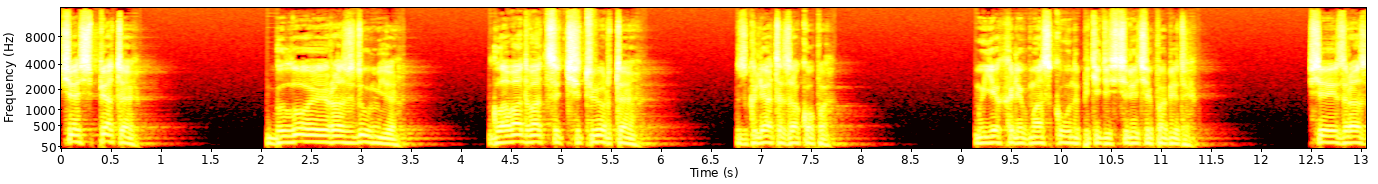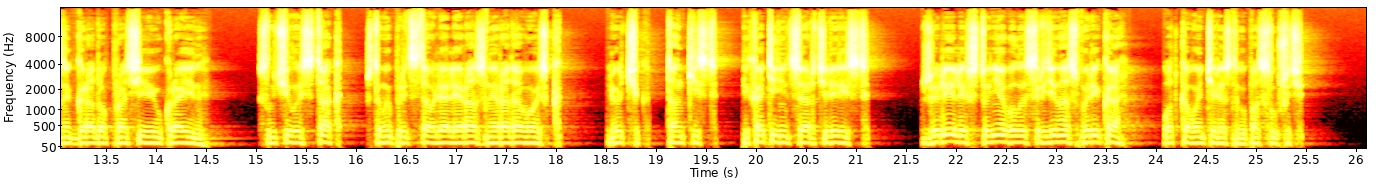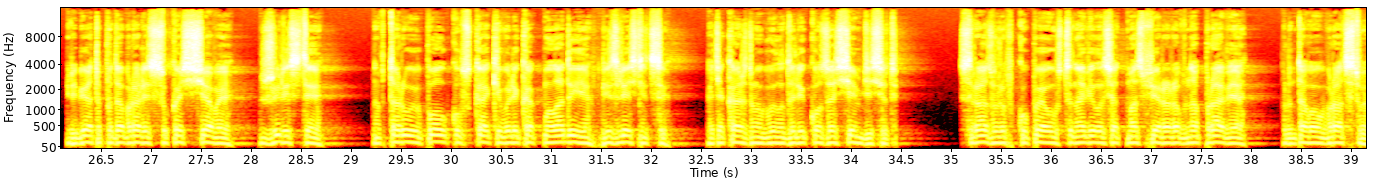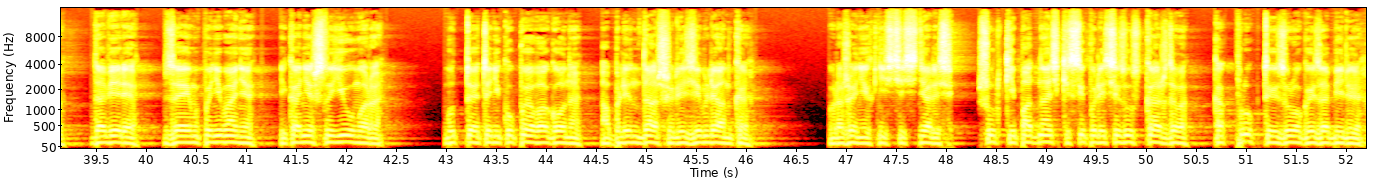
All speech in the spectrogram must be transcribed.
Часть пятая. Былое раздумье. Глава двадцать четвертая. Взгляд из окопа. Мы ехали в Москву на пятидесятилетие Победы. Все из разных городов России и Украины. Случилось так, что мы представляли разные рода войск. Летчик, танкист, пехотинец и артиллерист. Жалели, что не было среди нас моряка. Вот кого интересно бы послушать. Ребята подобрались сухощавые, жилистые, на вторую полку вскакивали как молодые, без лестницы, хотя каждому было далеко за 70. Сразу же в купе установилась атмосфера равноправия, фронтового братства, доверия, взаимопонимания и, конечно, юмора. Будто это не купе вагона, а блиндаж или землянка. В выражениях не стеснялись, шутки и подначки сыпались из уст каждого, как фрукты из рога изобилия.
